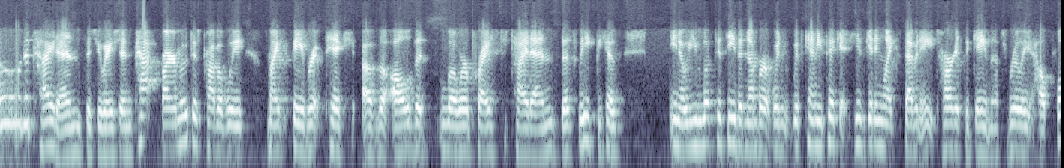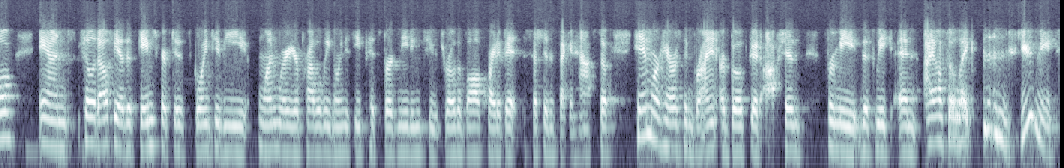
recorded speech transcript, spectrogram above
Oh, the tight end situation. Pat Freiermuth is probably my favorite pick of the all of the lower priced tight ends this week because you know, you look to see the number when with Kenny Pickett, he's getting like seven, eight targets a game. That's really helpful. And Philadelphia, this game script is going to be one where you're probably going to see Pittsburgh needing to throw the ball quite a bit, especially in the second half. So him or Harrison Bryant are both good options for me this week. And I also like, excuse me,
